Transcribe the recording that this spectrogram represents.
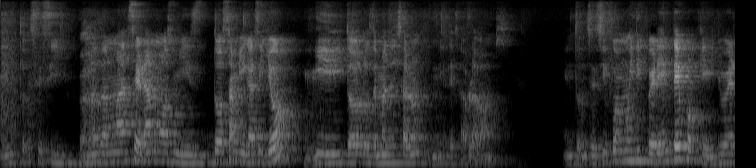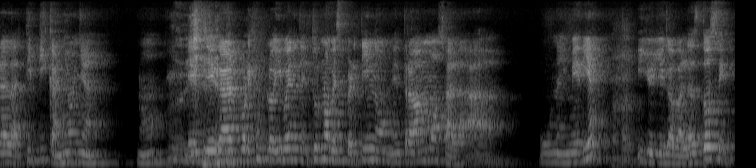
Entonces sí, Ajá. nada más éramos mis dos amigas y yo y todos los demás del salón pues, ni les hablábamos. Entonces sí fue muy diferente porque yo era la típica ñoña, ¿no? El llegar, por ejemplo, iba en el turno vespertino, entrábamos a la una y media Ajá. y yo llegaba a las 12.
